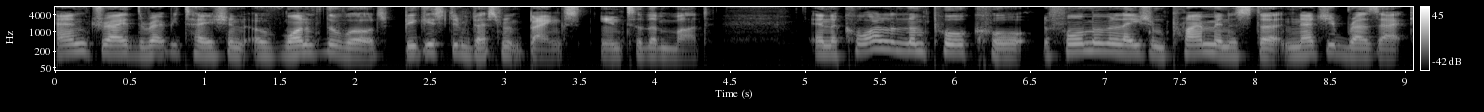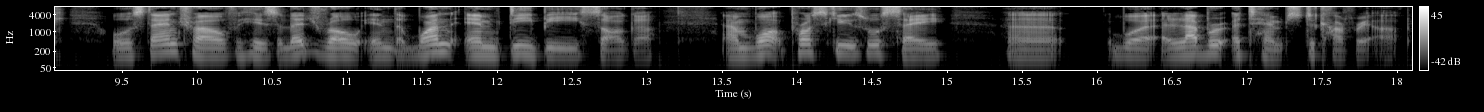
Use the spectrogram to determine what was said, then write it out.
and dragged the reputation of one of the world's biggest investment banks into the mud. In a Kuala Lumpur court, the former Malaysian Prime Minister Najib Razak will stand trial for his alleged role in the 1MDB saga and what prosecutors will say uh, were elaborate attempts to cover it up.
